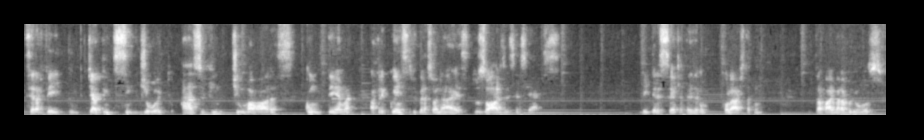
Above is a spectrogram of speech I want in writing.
Será feito dia 25 de 8 às 21 horas, com o tema A Frequências Vibracionais dos Olhos Essenciais. Bem interessante, a Teresa Colage está com trabalho maravilhoso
